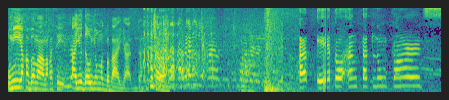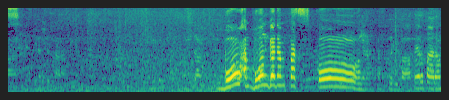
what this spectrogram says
Umiiyak ka ba mama? Kasi tayo daw yung magbabayad. Charot. At ito ang tatlong cards. Bo, ang bongga ng Pasko. Pasko, di ba? Pero parang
